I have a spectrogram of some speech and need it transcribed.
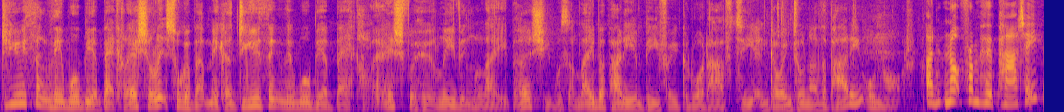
Do you think there will be a backlash? So let's talk about Meka. Do you think there will be a backlash for her leaving Labour? She was a Labour Party MP for Ikaroa and going to another party or not? Uh, not from her party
